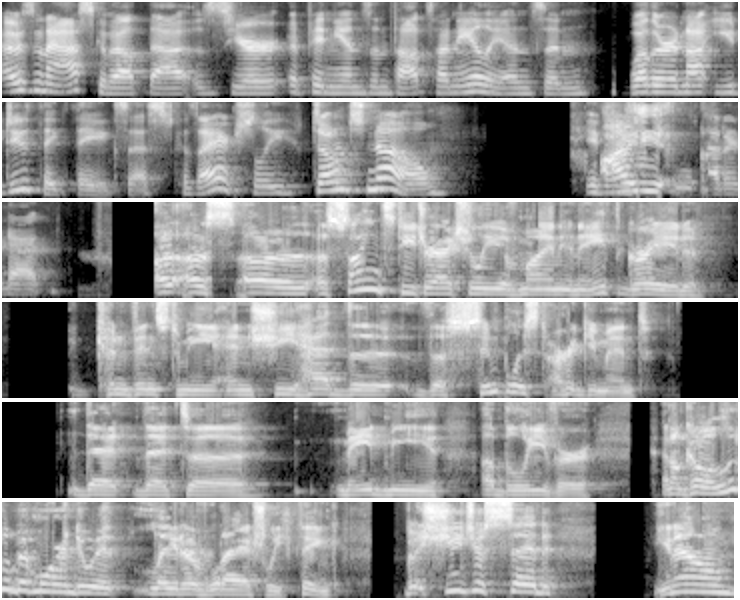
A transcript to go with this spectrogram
I was going to ask about that. Is your opinions and thoughts on aliens and whether or not you do think they exist? Because I actually don't know if you I- think that or not. A, a- a science teacher actually of mine in eighth grade convinced me, and she had the the simplest argument that that uh, made me a believer. And I'll go a little bit more into it later of what I actually think. But she just said, you know,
